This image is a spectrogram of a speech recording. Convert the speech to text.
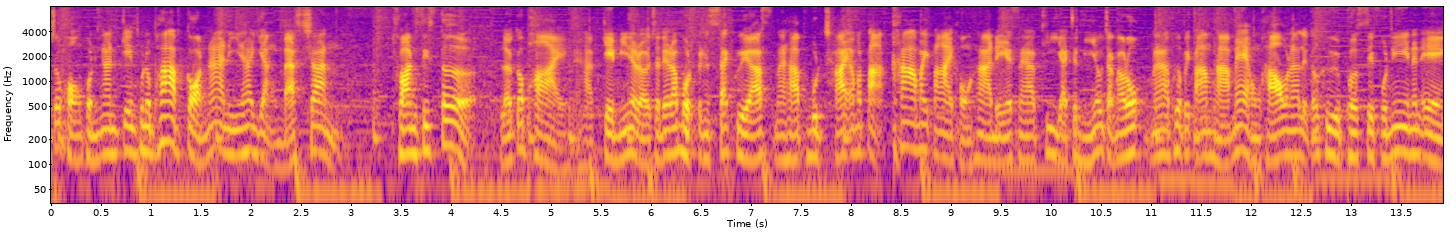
เจ้าของผลงานเกมคุณภาพก่อนหน้านี้นะฮะอย่าง Bastion Transistor แล้วก็ Pi นะครับเกมนี้เนี่ยเราจะได้รับบทเป็น Zagreus นะครับบุตรชายอมตะฆ่าไม่ตายของ Hades นะครับที่อยากจะหนีออกจากนรกนะเพื่อไปตามหาแม่ของเขานะหรือก็คือ Persephone นั่นเอง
